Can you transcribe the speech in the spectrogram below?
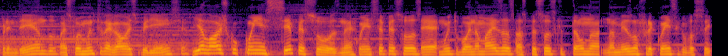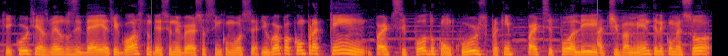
aprendendo mas foi muito legal a experiência. E é lógico conhecer pessoas, né? Conhecer pessoas é muito bom, ainda mais as, as pessoas que estão na, na, mesma frequência que você, que curtem as mesmas ideias, que gostam desse universo assim como você. E o Gorpacom, para quem participou do concurso, para quem participou ali ativamente, ele começou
